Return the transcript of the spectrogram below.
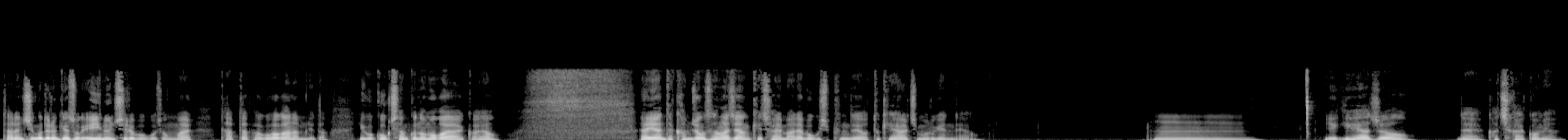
다른 친구들은 계속 A 눈치를 보고 정말 답답하고 화가 납니다. 이거 꼭 참고 넘어가야 할까요? A한테 감정 상하지 않게 잘 말해보고 싶은데 어떻게 해야 할지 모르겠네요. 음, 얘기해야죠. 네, 같이 갈 거면.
